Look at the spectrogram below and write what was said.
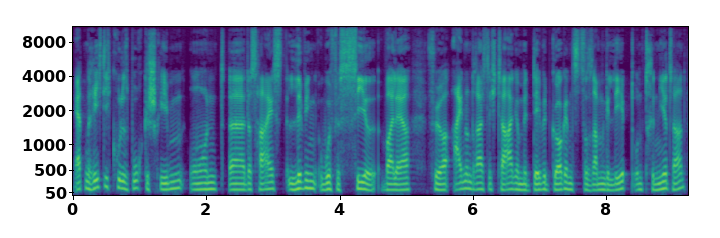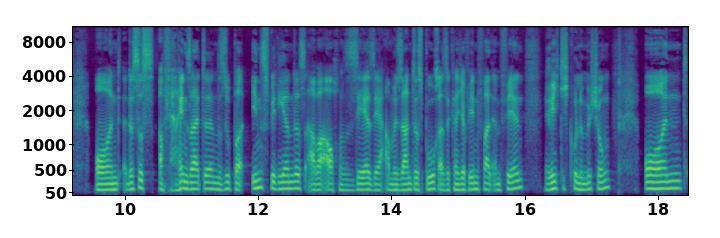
Er hat ein richtig cooles Buch geschrieben und äh, das heißt Living with a Seal, weil er für 31 Tage mit David Goggins zusammen gelebt und trainiert hat. Und das ist auf der einen Seite ein super inspirierendes, aber auch ein sehr, sehr amüsantes Buch. Also kann ich auf jeden Fall empfehlen. Richtig coole Mischung. Und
